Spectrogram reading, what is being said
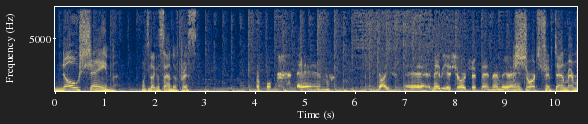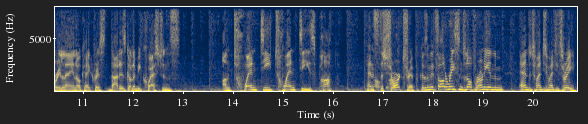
no shame. What do you like the sound of, Chris? um, right. Uh, maybe a short trip down memory A lane. short trip down memory lane. Okay, Chris, that is going to be questions on 2020's pop. Hence the short trip, because I mean, it's all recent enough. We're only in the end of 2023. So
